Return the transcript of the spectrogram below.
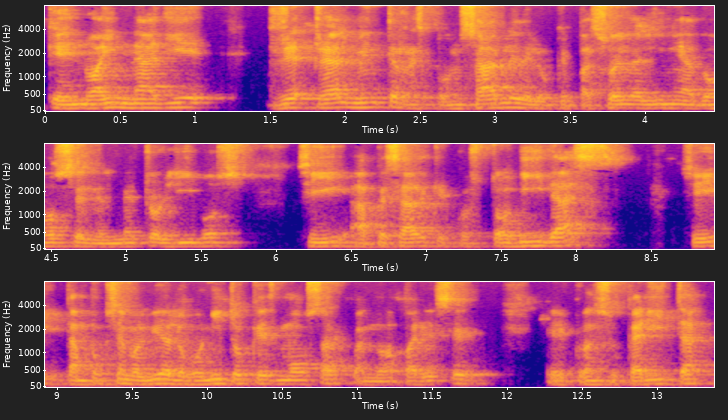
que no hay nadie realmente responsable de lo que pasó en la línea 12 en el Metro Olivos, ¿sí? A pesar de que costó vidas, ¿sí? Tampoco se me olvida lo bonito que es Mozart cuando aparece eh, con su carita.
